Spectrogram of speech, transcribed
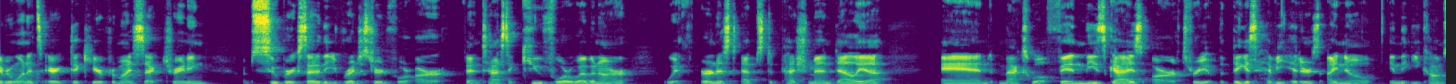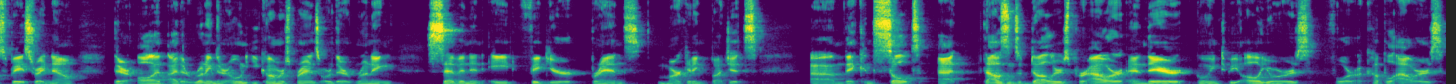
Hey everyone, it's Eric Dick here from ISAC Training. I'm super excited that you've registered for our fantastic Q4 webinar with Ernest Epps, Depesh Mandalia, and Maxwell Finn. These guys are three of the biggest heavy hitters I know in the ecom space right now. They're all either running their own e-commerce brands or they're running seven and eight figure brands marketing budgets. Um, they consult at thousands of dollars per hour and they're going to be all yours for a couple hours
